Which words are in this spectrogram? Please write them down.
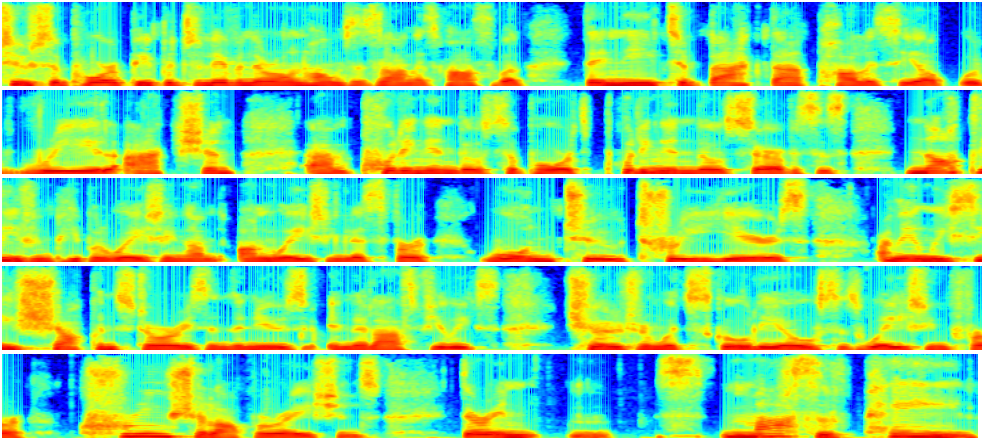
to support people to live in their own homes as long as possible. They need to back that policy up with real action, um, putting in those supports, putting in those services, not leaving people waiting on, on waiting lists for one, two, three years. I mean, we see shocking stories in the news in the last few weeks. Children with scoliosis waiting for crucial operations. They're in massive pain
